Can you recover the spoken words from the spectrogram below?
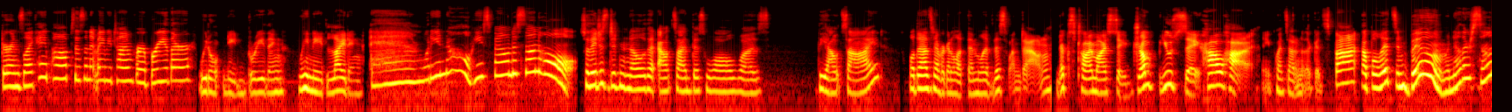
Durin's like, hey Pops, isn't it maybe time for a breather? We don't need breathing, we need lighting. And what do you know? He's found a sun hole. So they just didn't know that outside this wall was the outside? Well, Dad's never gonna let them live this one down. Next time I say jump, you say how high. And he points out another good spot. Couple hits and boom, another sun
